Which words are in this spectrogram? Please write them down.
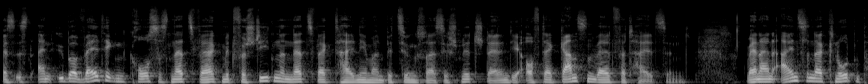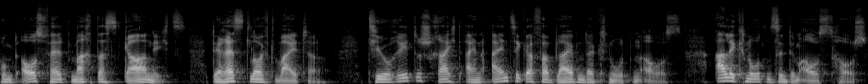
Es ist ein überwältigend großes Netzwerk mit verschiedenen Netzwerkteilnehmern bzw. Schnittstellen, die auf der ganzen Welt verteilt sind. Wenn ein einzelner Knotenpunkt ausfällt, macht das gar nichts. Der Rest läuft weiter. Theoretisch reicht ein einziger verbleibender Knoten aus. Alle Knoten sind im Austausch.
